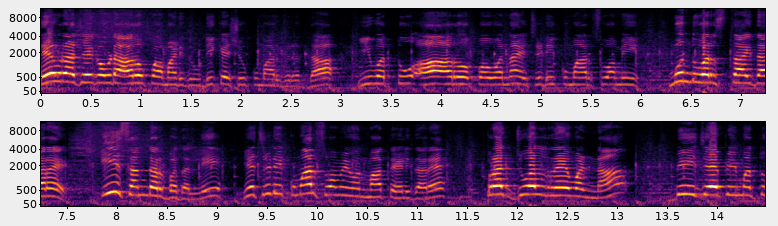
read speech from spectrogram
ದೇವರಾಜೇಗೌಡ ಆರೋಪ ಮಾಡಿದರು ಡಿ ಕೆ ಶಿವಕುಮಾರ್ ವಿರುದ್ಧ. ಇವತ್ತು ಆ ಆರೋಪವನ್ನು ಎಚ್ ಡಿ ಕುಮಾರಸ್ವಾಮಿ ಮುಂದುವರಿಸ್ತಾ ಇದ್ದಾರೆ. ಈ ಸಂದರ್ಭದಲ್ಲಿ ಎಚ್ ಡಿ ಕುಮಾರಸ್ವಾಮಿ ಒಂದು ಮಾತು ಹೇಳಿದ್ದಾರೆ. ಪ್ರಜ್ವಲ್ ರೇವಣ್ಣ ಬಿಜೆಪಿ ಮತ್ತು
